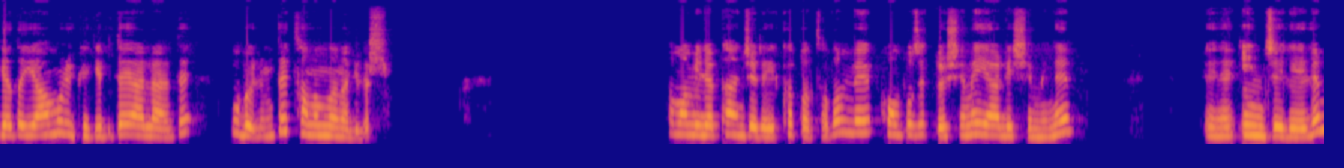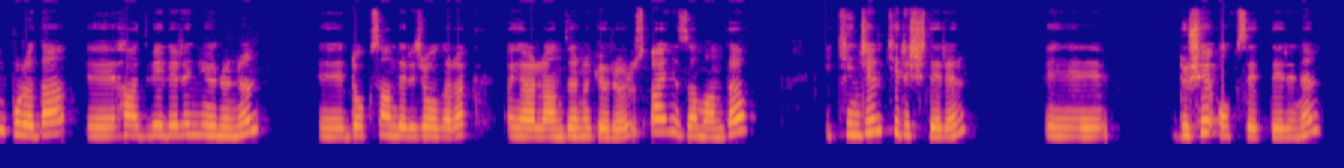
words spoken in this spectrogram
ya da yağmur yükü gibi değerler de bu bölümde tanımlanabilir. Tamamıyla pencereyi kapatalım ve kompozit döşeme yerleşimini e, inceleyelim. Burada e, hadvelerin yönünün e, 90 derece olarak ayarlandığını görüyoruz. Aynı zamanda ikincil kirişlerin e, düşey offsetlerinin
